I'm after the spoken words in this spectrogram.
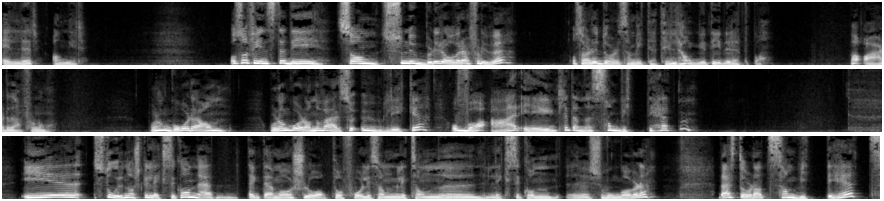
eller anger. Og så fins det de som snubler over ei flue, og så har de dårlig samvittighet til lange tider etterpå. Hva er det der for noe? Hvordan går det an? Hvordan går det an å være så ulike? Og hva er egentlig denne samvittigheten? I Store norske leksikon Jeg tenkte jeg må slå opp og få liksom litt sånn leksikonsvung over det. Der står det at samvittighet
